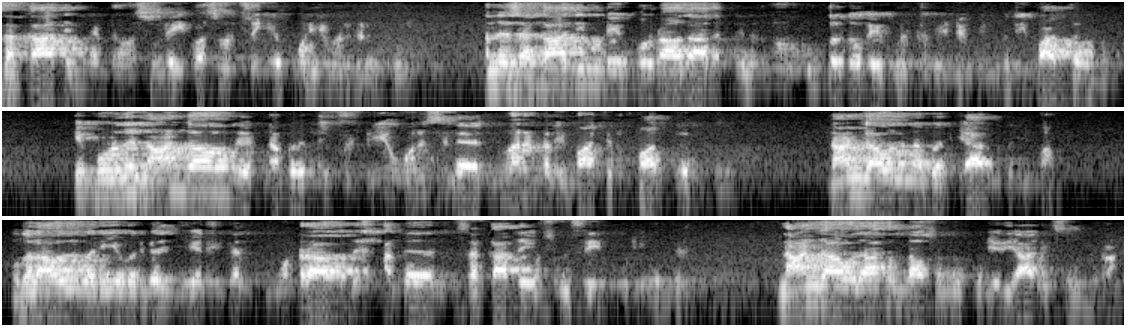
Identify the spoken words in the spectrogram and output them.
ஜக்காத் என்கின்ற வசூலை வசூல் செய்யக்கூடியவர்களுக்கும் அந்த ஜக்காத்தினுடைய பொருளாதாரத்திலிருந்து ஒரு ஊக்கத்தொகை கொடுக்க வேண்டும் என்பதை பார்க்க வேண்டும் இப்பொழுது நான்காவது நபர்களை பற்றிய ஒரு சில விவரங்களை மாத்திரம் பார்க்க இருக்கிறோம். நான்காவது நபர் யாருன்னு தெரியுமா? முதலாவது வறியவர்கள் ஏழைகள் மூன்றாவது அந்த சக்காத்தை வசூல் செய்யக்கூடியவர்கள். நான்காவதாக தான் சொல்லக்கூடியது யாரை சொல்கிறான்?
